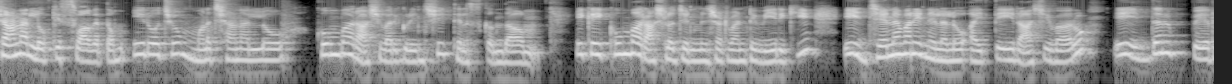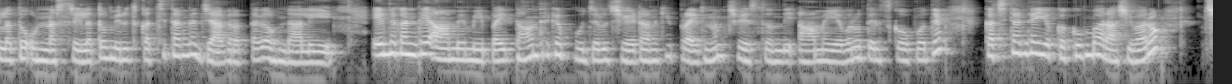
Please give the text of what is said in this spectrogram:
ఛానల్లోకి స్వాగతం. ఈరోజు మన ఛానల్లో కుంభ రాశి వారి గురించి తెలుసుకుందాం. ఇక ఈ కుంభ రాశిలో జన్మించినటువంటి వీరికి ఈ జనవరి నెలలో అయితే ఈ రాశి వారు ఈ ఇద్దరు పేర్లతో ఉన్న స్త్రీలతో మీరు ఖచ్చితంగా జాగ్రత్తగా ఉండాలి. ఎందుకంటే ఆమె మీపై తాంత్రిక పూజలు చేయడానికి ప్రయత్నం చేస్తుంది. ఆమె ఎవరో తెలుసుకోకపోతే ఖచ్చితంగా ఈ యొక్క కుంభరాశి వారు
